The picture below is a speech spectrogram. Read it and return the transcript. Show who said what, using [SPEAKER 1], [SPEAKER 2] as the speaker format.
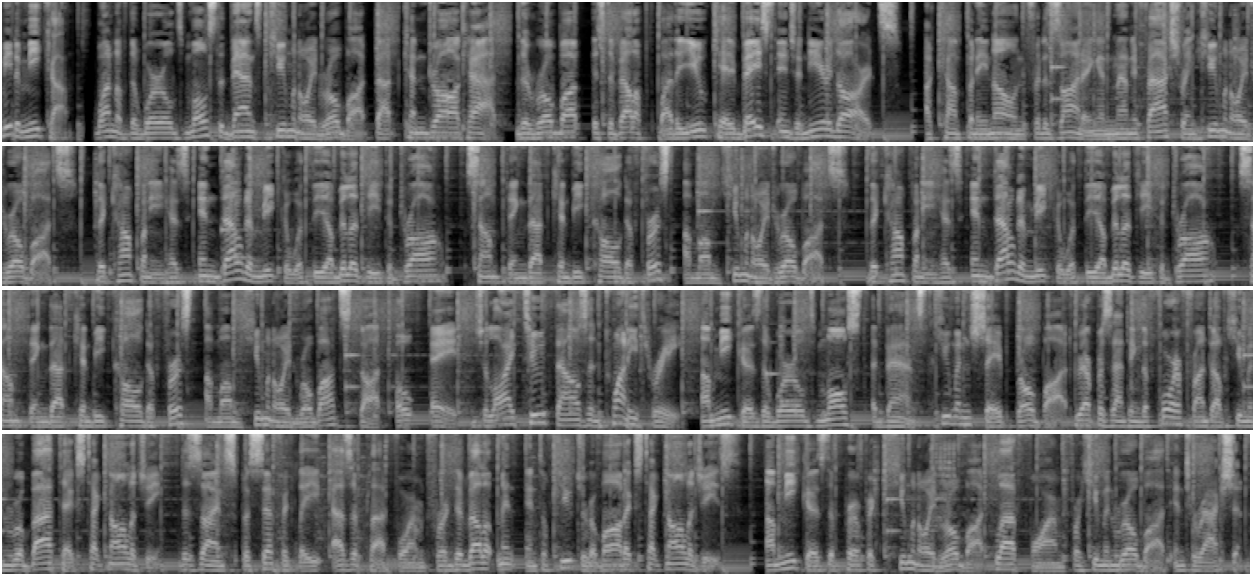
[SPEAKER 1] Meet Ameca, one of the world's most advanced humanoid robot that can draw a cat. The robot is developed by the UK-based Engineered Arts, a company known for designing and manufacturing humanoid robots. The company has endowed Ameca with the ability to draw, something that can be called a first among humanoid robots. The company has endowed Ameca with the ability to draw, something that can be called a first among humanoid robots. 08 July 2023 Ameca is the world's most advanced human-shaped robot representing the forefront of human robotics technology, designed specifically as a platform for development into future robotics technologies. Ameca is the perfect humanoid robot platform for human-robot interaction.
